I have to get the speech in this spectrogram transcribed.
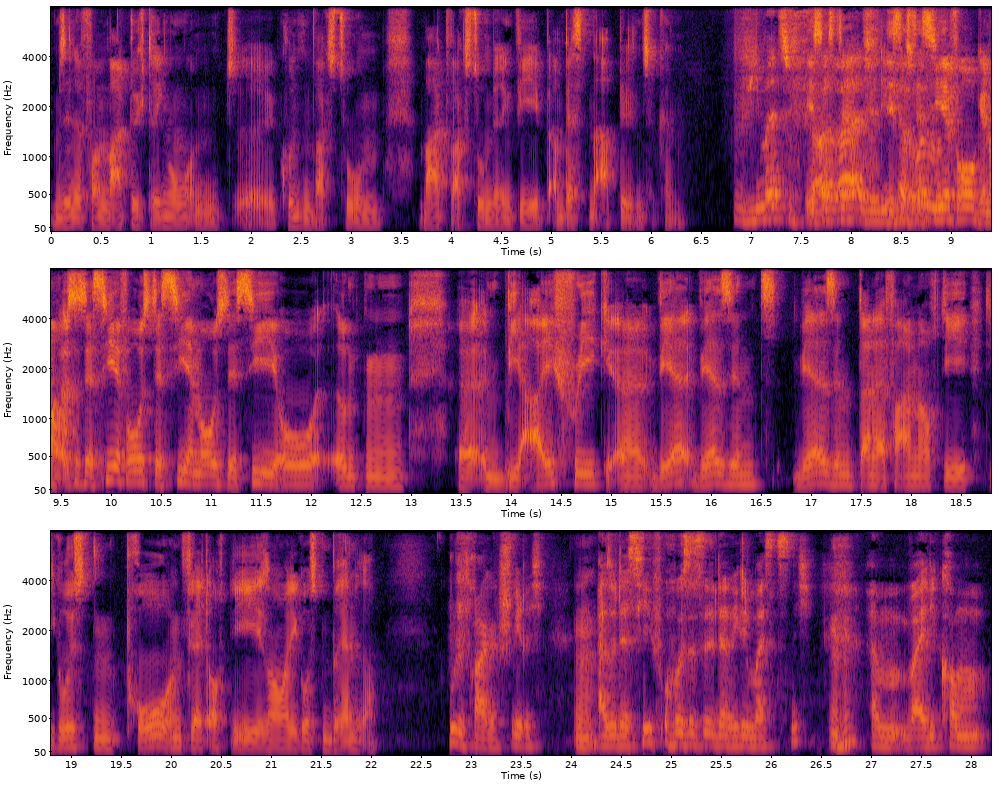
im Sinne von Marktdurchdringung und äh, Kundenwachstum, Marktwachstum irgendwie am besten abbilden zu können? Wie meinst du Förderer? Ist das der, also ist das der CFO? Genau. Ist das der CFO? Ist der CMO? Ist der CEO? Irgendein äh, BI-Freak? Äh, wer, wer sind, wer sind deiner Erfahrung noch die, die größten Pro und vielleicht auch die, sagen wir mal, die größten Bremser? Gute Frage, schwierig. Mhm. Also der CFO ist es in der Regel meistens nicht, mhm. ähm, weil die kommen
